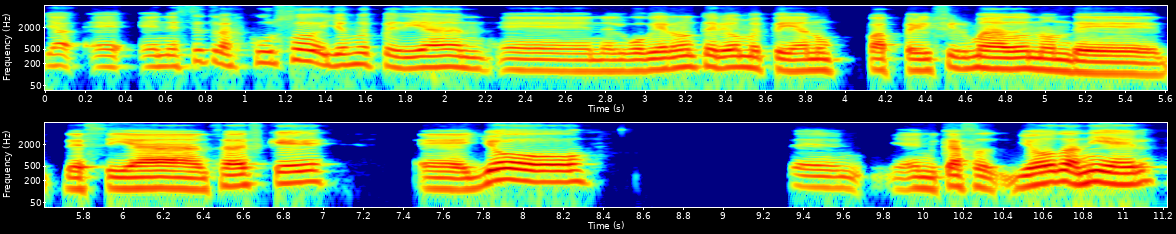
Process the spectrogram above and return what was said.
ya eh, en este transcurso ellos me pedían, eh, en el gobierno anterior me pedían un papel firmado en donde decían, ¿sabes qué? yo, en, mi caso, yo, Daniel,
